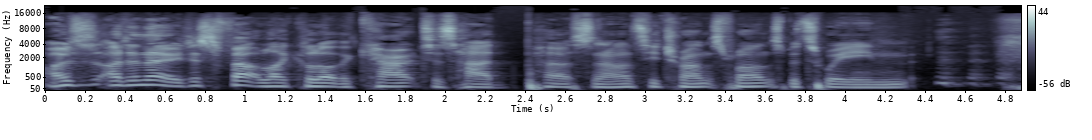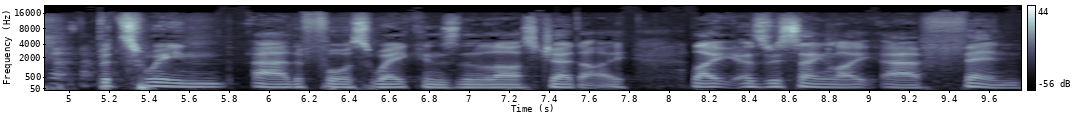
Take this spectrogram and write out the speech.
I, was, I don't know. It just felt like a lot of the characters had personality transplants between between uh, the Force Awakens and the Last Jedi. Like as we are saying, like uh, Finn,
